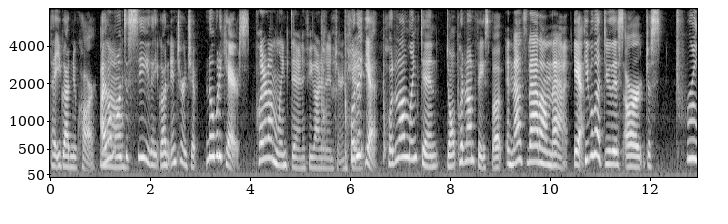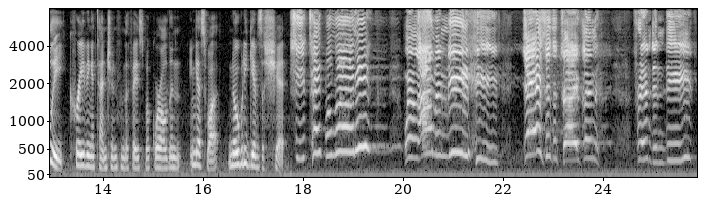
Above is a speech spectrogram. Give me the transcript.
that you got a new car. I don't want to see that you got an internship. Nobody cares. Put it on LinkedIn if you got an internship. Put it, yeah, put it on LinkedIn. Don't put it on Facebook. And that's that on that. Yeah, people that do this are just truly craving attention from the Facebook world, and, and guess what? Nobody gives a shit. She take my money when I'm in need. Yes, she's a trifling friend indeed.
